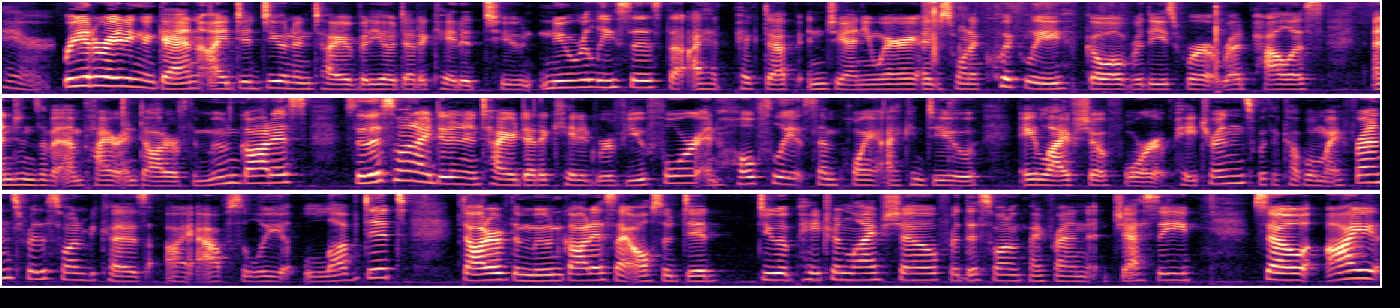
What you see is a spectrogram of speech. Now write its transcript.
care. Reiterating again, I did do an entire video dedicated to new releases that I had picked up in January. I just want to quickly go over these were Red Palace, Engines of Empire, and Daughter of the Moon Goddess. So this one I did an entire dedicated review for, and hopefully at some point I can do a live show for patrons with a couple of my friends for this one because I absolutely loved it. Daughter of the Moon Goddess I also did do a patron live show for this one with my friend Jesse. So I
